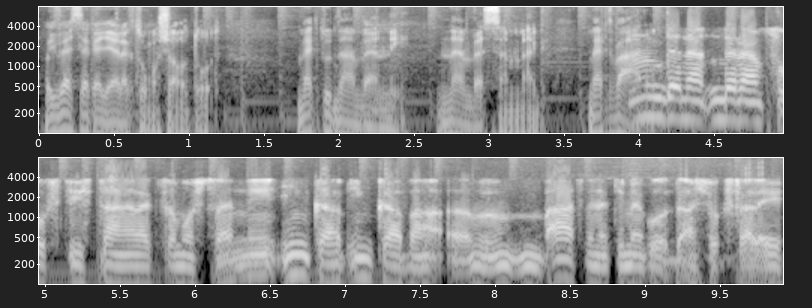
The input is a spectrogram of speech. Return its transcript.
hogy veszek egy elektromos autót. Meg tudnám venni, nem veszem meg, mert várok. De, ne, de nem fogsz tisztán elektromost venni, inkább, inkább a um, átmeneti megoldások felé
